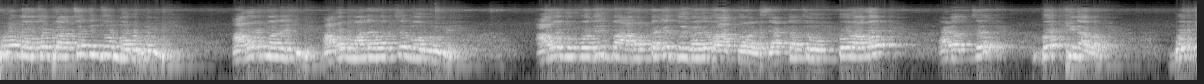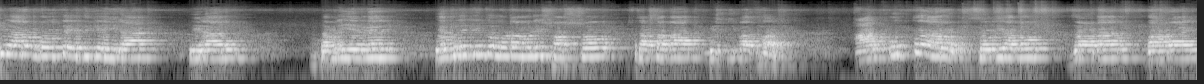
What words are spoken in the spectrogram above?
পুরো মধ্যপ্রাচ্য কিন্তু মরুভূমি। আরব মানে কি? আরব মানে হচ্ছে মরুভূমি। আরব উপদ্বীপ বা আরবটাকে দুই ভাগে ভাগ করা হয়েছে। একটা হচ্ছে উত্তর আরব, একটা হচ্ছে দক্ষিণ আরব। দক্ষিণ আরব বলতে এদিকে ইরাক, ইরান, তারপরে ইয়েমেন। এগুলি কিন্তু মোটামুটি শস্য চাষাবাদ বৃষ্টিপাত হয়। আর উত্তর Arab, Saudi Arab, Jordan, Bahrain,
